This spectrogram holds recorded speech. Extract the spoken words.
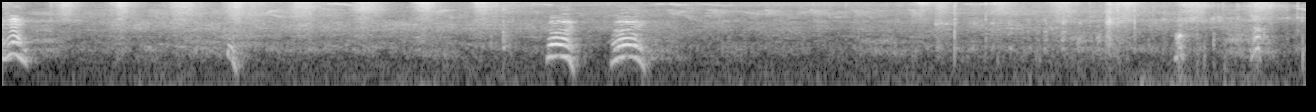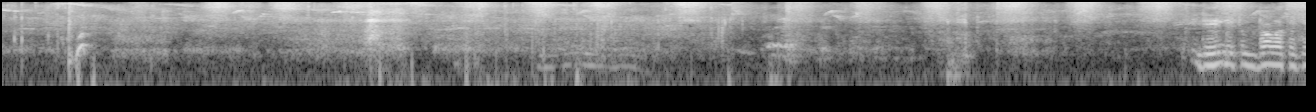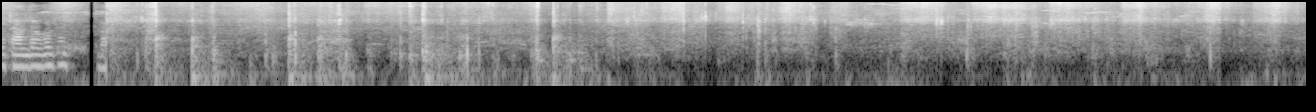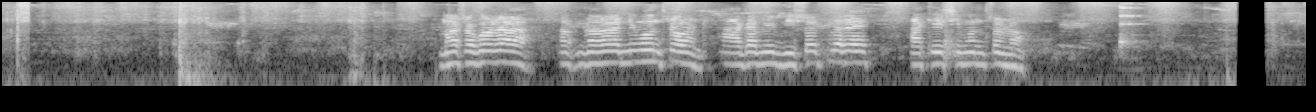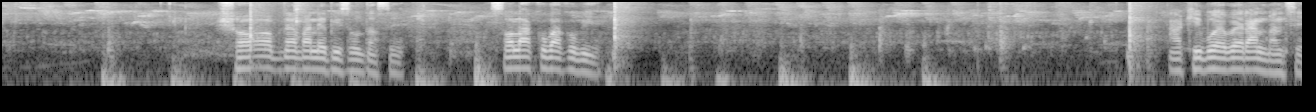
এই এই এই দিন তুমি বাবা তোকে টান দাও সকলরা আপনারা নিমন্ত্রণ। আগামী বৃহস্পতিবারে আঁকি নিমন্ত্রণ। সব নেবা নেপি আছে। চলা কুবা আখি বয়ে বয়ে রান বানছে।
